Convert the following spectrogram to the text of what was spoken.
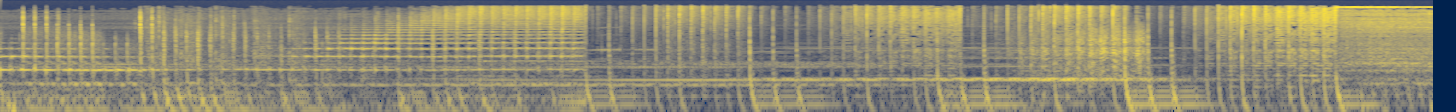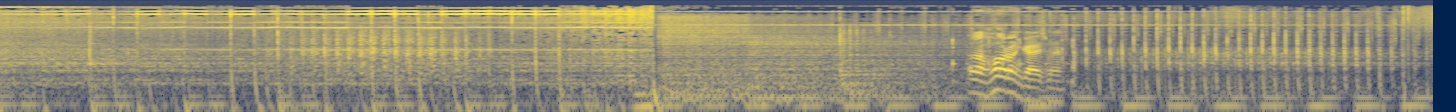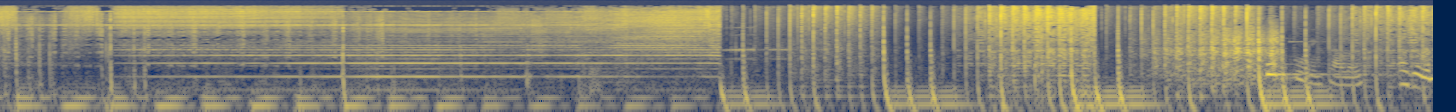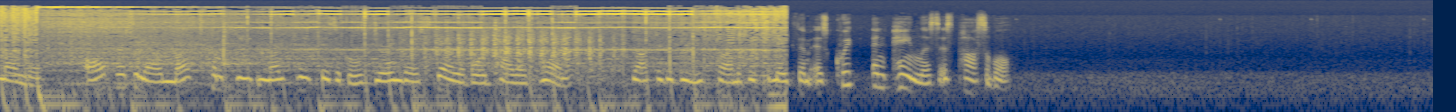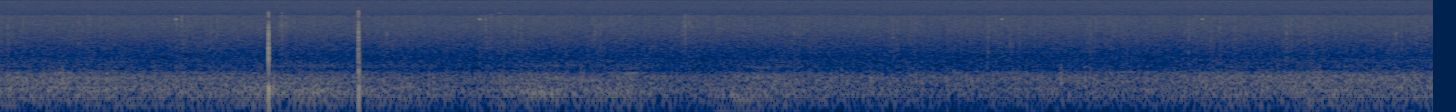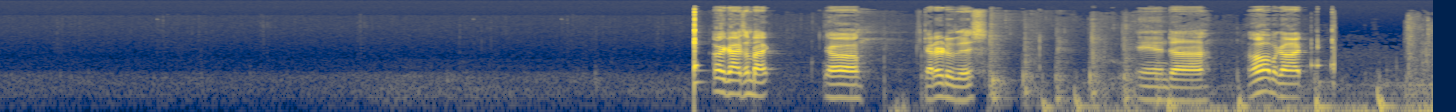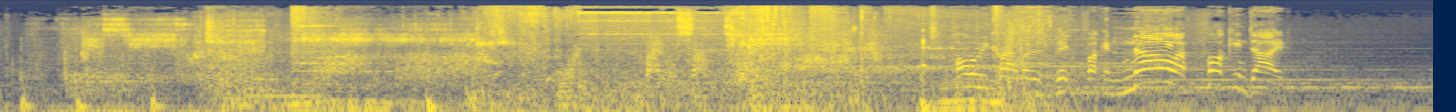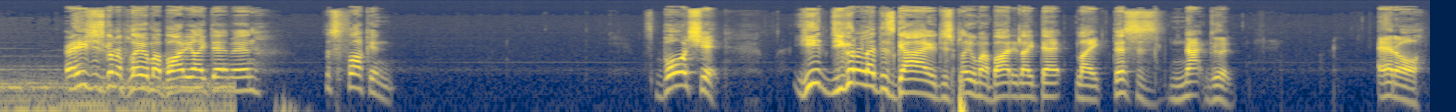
Uh, hold on, guys, man. Good All right, guys, I'm back. Uh, gotta do this. And, uh, oh my god. Holy crap, what is big fucking. No, I fucking died. He's just gonna play with my body like that, man. That's fucking. It's bullshit. He, you're gonna let this guy just play with my body like that? Like, this is not good. At all.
